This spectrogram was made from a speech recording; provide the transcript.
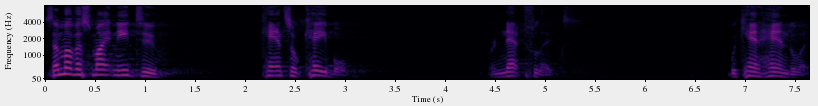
Some of us might need to cancel cable or Netflix. We can't handle it.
